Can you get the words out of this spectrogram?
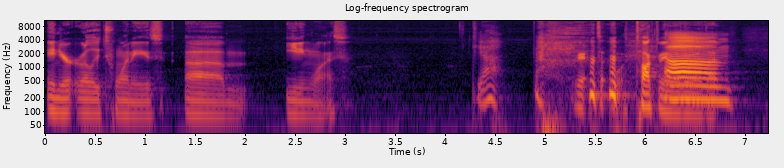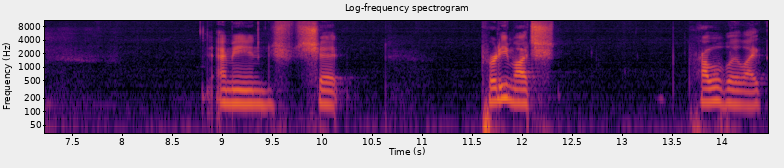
in your early 20s, um, eating wise? Yeah. Yeah, t- talk to me a little bit about Um, I mean, sh- shit. Pretty much, probably like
